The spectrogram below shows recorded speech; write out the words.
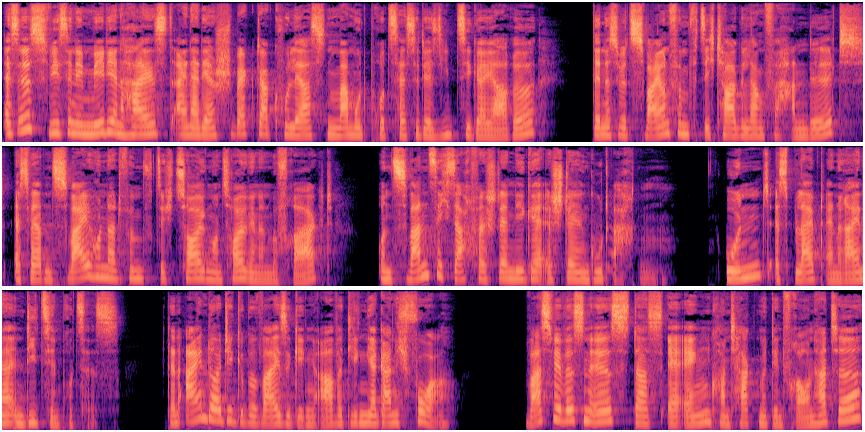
Es ist, wie es in den Medien heißt, einer der spektakulärsten Mammutprozesse der 70er Jahre, denn es wird 52 Tage lang verhandelt, es werden 250 Zeugen und Zeuginnen befragt und 20 Sachverständige erstellen Gutachten. Und es bleibt ein reiner Indizienprozess. Denn eindeutige Beweise gegen Arvid liegen ja gar nicht vor. Was wir wissen ist, dass er engen Kontakt mit den Frauen hatte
